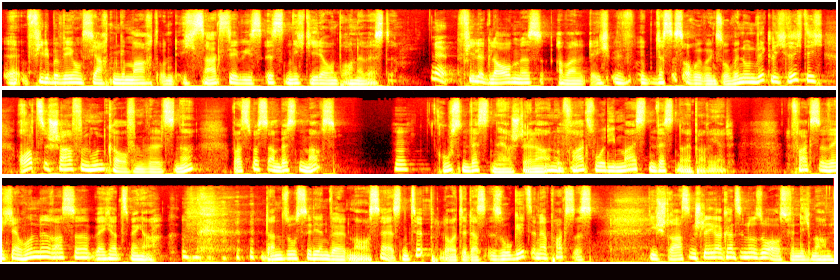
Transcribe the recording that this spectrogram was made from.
äh, viele Bewegungsjachten gemacht und ich sag's dir, wie es ist, nicht jeder Hund braucht eine Weste. Nö. Viele glauben es, aber ich, das ist auch übrigens so. Wenn du einen wirklich richtig rotzescharfen Hund kaufen willst, ne, weißt du, was du am besten machst? Hm. Rufst einen Westenhersteller an und mhm. fragst, wo er die meisten Westen repariert. Fragst du, welcher Hunderasse, welcher Zwinger? Dann suchst du dir einen Welpen aus. Ja, ist ein Tipp, Leute. Das, so geht's in der Praxis. Die Straßenschläger kannst du nur so ausfindig machen.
